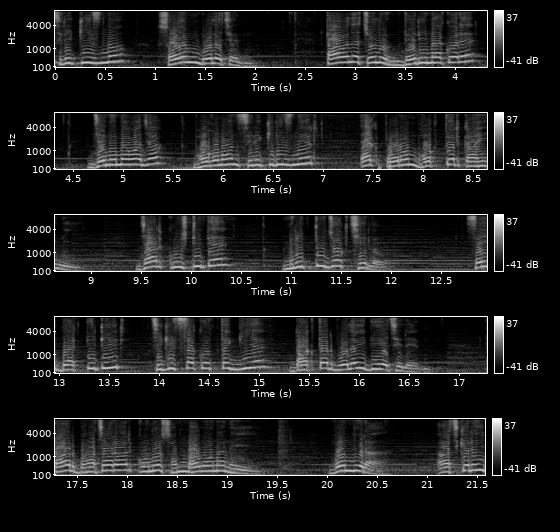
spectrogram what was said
শ্রীকৃষ্ণ স্বয়ং বলেছেন। তাহলে চলুন দেরি না করে জেনে নেওয়া যাক ভগবান শ্রীকৃষ্ণের এক পরম ভক্তের কাহিনী, যার কুষ্টিতে মৃত্যুযোগ ছিল। সেই ব্যক্তিটির চিকিৎসা করতে গিয়ে ডাক্তার বলেই দিয়েছিলেন, তার বাঁচার আর কোনো সম্ভাবনা নেই। বন্ধুরা আজকের এই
